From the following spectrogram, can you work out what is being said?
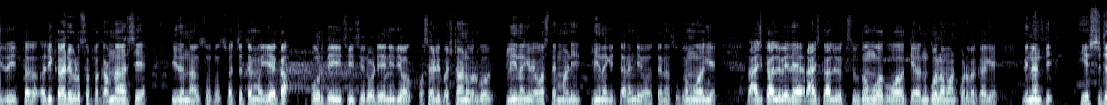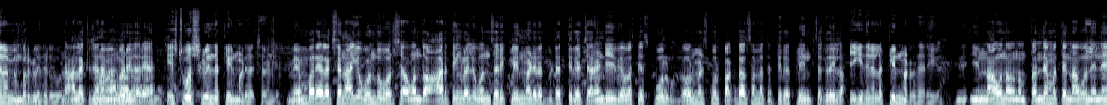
ಇದು ಇತ್ತ ಅಧಿಕಾರಿಗಳು ಸ್ವಲ್ಪ ಗಮನ ಹರಿಸಿ ಇದನ್ನು ಸ್ವಲ್ಪ ಸ್ವಚ್ಛತೆ ಏಕ ಪೂರ್ತಿ ಈ ಸಿ ಸಿ ರೋಡ್ ಏನಿದೆಯೋ ಹೊಸಳ್ಳಿ ಬಸ್ ಸ್ಟ್ಯಾಂಡ್ವರೆಗೂ ಕ್ಲೀನಾಗಿ ವ್ಯವಸ್ಥೆ ಮಾಡಿ, ಕ್ಲೀನಾಗಿ ಚರಂಡಿ ವ್ಯವಸ್ಥೆನ ಸುಗಮವಾಗಿ ರಾಜಕಾಲುವೆ ಇದೆ, ರಾಜಕಾಲುವೆಗೆ ಸುಗಮವಾಗಿ ಹೋಗೋಕ್ಕೆ ಅನುಕೂಲ ಮಾಡಿಕೊಡ್ಬೇಕಾಗಿ ವಿನಂತಿ. ಎಷ್ಟು ಜನ ಮೆಂಬರ್ಗಳಿದ್ದಾರೆ ಇವರು? ನಾಲ್ಕು ಜನ ಮೆಂಬರ್ ಇದ್ದಾರೆ. ಎಷ್ಟು ವರ್ಷಗಳಿಂದ ಕ್ಲೀನ್ ಮಾಡಿಲ್ಲ ಚರಂಡಿ? ಮೆಂಬರ್ ಎಲೆಕ್ಷನ್ ಆಗಿ ಒಂದು ವರ್ಷ ಒಂದು ಆರು ತಿಂಗಳಲ್ಲಿ ಒಂದು ಸರಿ ಕ್ಲೀನ್ ಮಾಡಿರೋದು ಬಿಟ್ಟರೆ ತಿರ್ಗಾ ಚರಂಡಿ ವ್ಯವಸ್ಥೆ ಸ್ಕೂಲ್ ಗೌರ್ಮೆಂಟ್ ಸ್ಕೂಲ್ ಪಕ್ಕದಲ್ಲಿ ಸಮೇತ ತಿರ್ಗಾ ಕ್ಲೀನ್ ತೆಗೆದಿಲ್ಲ. ಈಗ ಇದನ್ನೆಲ್ಲ ಕ್ಲೀನ್ ಮಾಡಿದ್ದಾರೆ ಈಗ ಈ ನಾವು ನಾವು ನಮ್ಮ ತಂದೆ ಮತ್ತೆ ನಾವು ನೆನ್ನೆ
